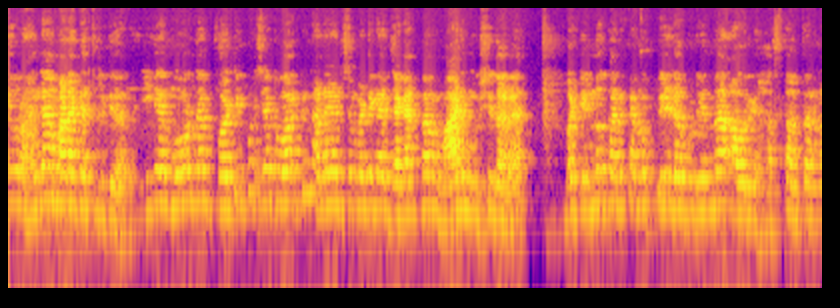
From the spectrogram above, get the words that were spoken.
ಇವ್ರು ಹಂಗ ಮಾಡಕತ್ತಿದ್ದಾರೆ ಈಗ more than forty percent work ನನಗೆ ಅನ್ಸೋ ಮಟ್ಟಿಗೆ ಜಗತ್ನಾಗ ಮಾಡಿ ಮುಗಿಸಿದ್ದಾರೆ. ಬಟ್ ಇನ್ನೂ ತನಕ ಪಿ ಡಬ್ಲ್ಯೂ ಇಂದ ಅವ್ರಿಗೆ ಹಸ್ತಾಂತರಣ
